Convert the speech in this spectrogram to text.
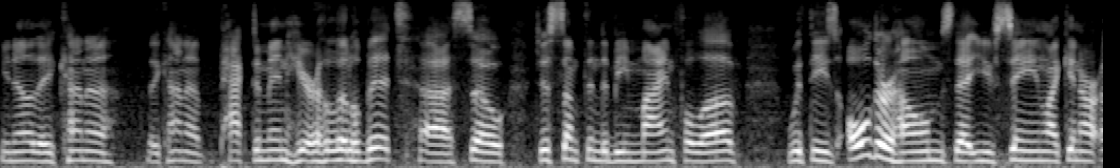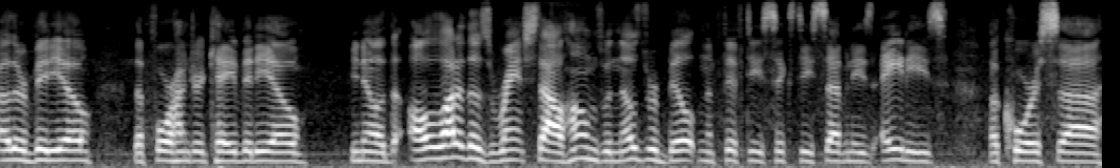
You know, they kind of they kind of packed them in here a little bit. Uh, so just something to be mindful of. With these older homes that you've seen, like in our other video, the 400K video, you know, the, a lot of those ranch style homes, when those were built in the 50s, 60s, 70s, 80s, of course, uh,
